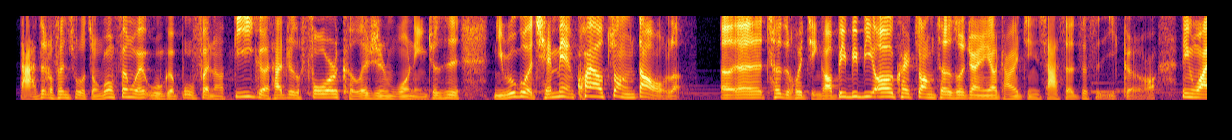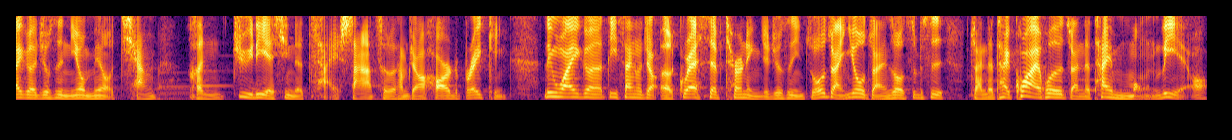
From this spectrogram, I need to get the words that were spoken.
打这个分数，总共分为五个部分哦。第一个它就是 Forward Collision Warning，就是你如果前面快要撞到了。呃，车子会警告，哔哔哔哦，快撞车的时候，叫你要赶快紧刹车，这是一个哦。另外一个就是你有没有强、很剧烈性的踩刹车，他们叫 hard braking。另外一个，第三个叫 aggressive turning，也就是你左转、右转的时候，是不是转得太快或者转得太猛烈哦？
